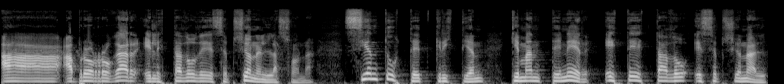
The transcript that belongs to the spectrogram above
a, a, prorrogar el estado de excepción en la zona. ¿Siente usted, Cristian, que mantener este estado excepcional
